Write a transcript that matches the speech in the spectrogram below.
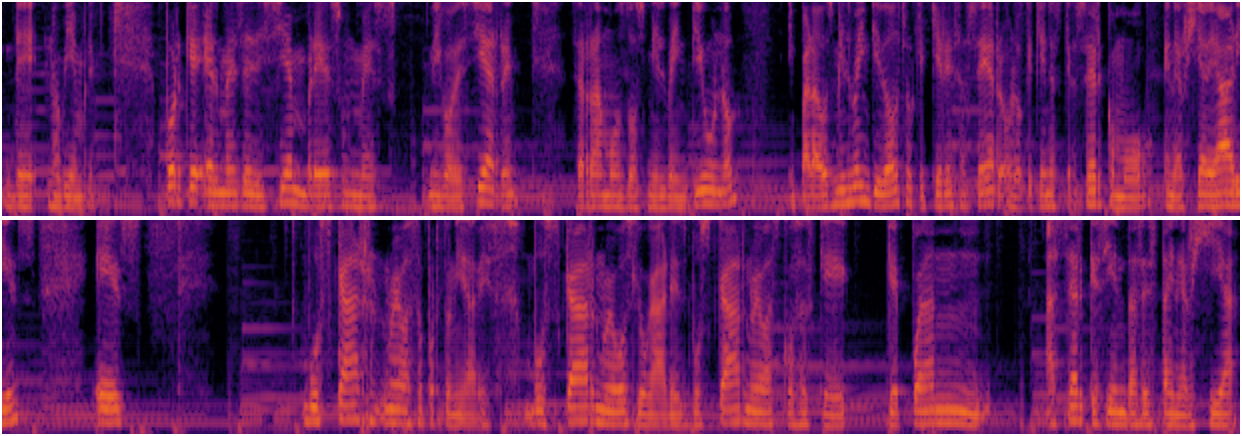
de noviembre. Porque el mes de diciembre es un mes, digo, de cierre, cerramos 2021 y para 2022 lo que quieres hacer o lo que tienes que hacer como energía de Aries es buscar nuevas oportunidades, buscar nuevos lugares, buscar nuevas cosas que que puedan hacer que sientas esta energía,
